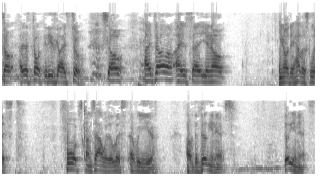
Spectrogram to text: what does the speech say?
So I just talked to these guys too. So I tell them, I say, you know, you know, they have this list. Forbes comes out with a list every year of the billionaires billionaires.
